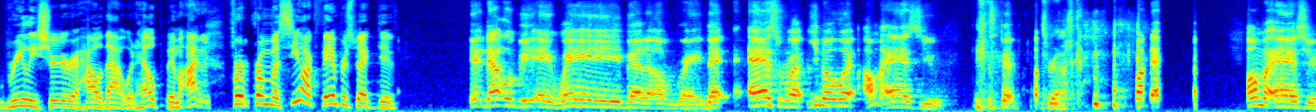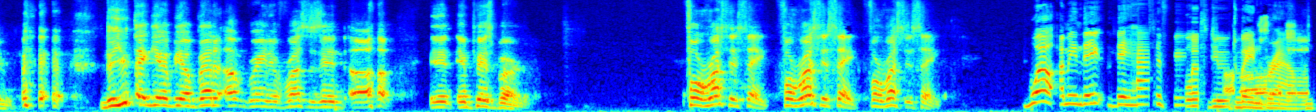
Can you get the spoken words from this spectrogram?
really sure how that would help him. I for from a Seahawk fan perspective, It- that would be a way better upgrade. That as Ru- you know what? I'm gonna ask you. That's right. I'm gonna ask you. Do you think it'll be a better upgrade if Russ is in uh in, in Pittsburgh? For Russ's sake, for Russ's sake, for Russ's sake. well, I mean they they have to figure out what to do with Duane Brown.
